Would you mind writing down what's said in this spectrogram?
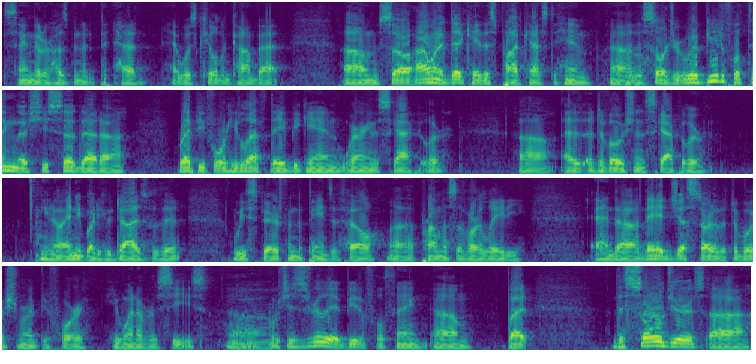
saying that her husband had, had, had was killed in combat. Um, so I want to dedicate this podcast to him, uh, the soldier. What a beautiful thing, though. She said that uh, right before he left, they began wearing the scapular uh, as a devotion to scapular. You know, anybody who dies with it will be spared from the pains of hell. Uh, promise of Our Lady. And uh, they had just started the devotion right before he went overseas, Wow. which is really a beautiful thing. Um, but the soldiers, uh,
